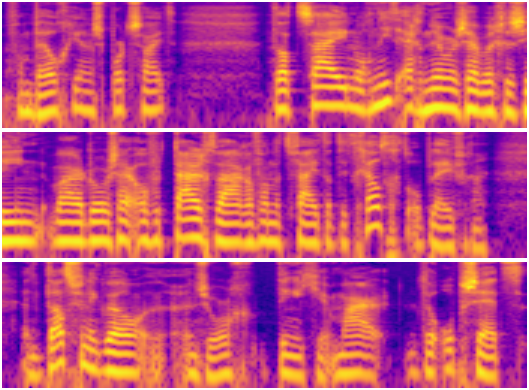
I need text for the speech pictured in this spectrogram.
van België, een sportsite dat zij nog niet echt nummers hebben gezien waardoor zij overtuigd waren van het feit dat dit geld gaat opleveren. En dat vind ik wel een, een zorgdingetje. Maar de opzet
